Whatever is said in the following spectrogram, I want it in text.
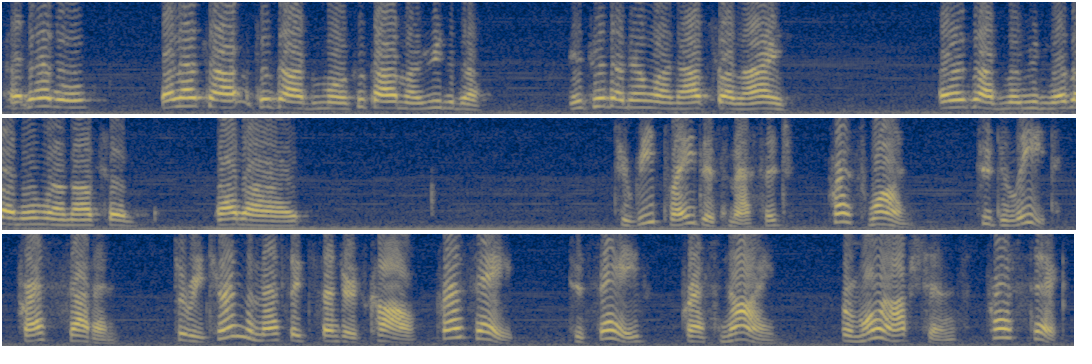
Adebo, wala sa suka mo suka ma wini ba. In so da nan wani after night. Wala sa ma wini ba ba nan wani after. Bye bye. To replay this message, press 1. To delete, press 7. To return the message sender's call, press 8. To save, press 9. For more options, press 6.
